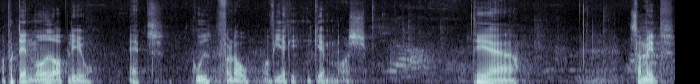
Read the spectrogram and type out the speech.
Og på den måde opleve, at Gud får lov at virke igennem os. Det er som et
